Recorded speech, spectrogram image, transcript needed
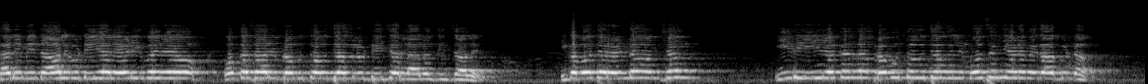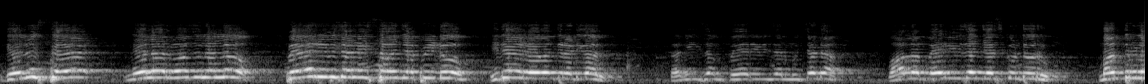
కానీ మీ నాలుగు డిఏలు ఏడికి పోయినాయో? ఒక్కసారి ప్రభుత్వ ఉద్యోగులు టీచర్లు ఆలోచించాలి. ఇకపోతే రెండో అంశం ఇది ఈ రకంగా ప్రభుత్వ ఉద్యోగుల్ని మోసం చేయడమే కాకుండా గెలిస్తే నెల రోజులలో పే రివిజన్ ఇస్తామని చెప్పిండు. ఇదే రేవంత్ రెడ్డి గారు. కనీసం పే రివిజన్ ముచ్చట వాళ్ళ పే రివిజన్ చేసుకుంటారు. మంత్రుల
